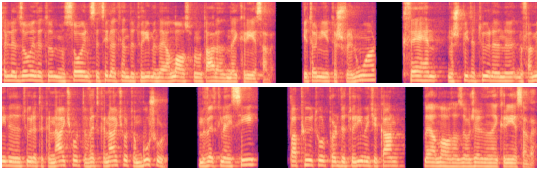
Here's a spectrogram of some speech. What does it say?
të lexojnë dhe të mësojnë se cilat janë detyrimet ndaj Allahut subhanahu wa taala dhe ndaj krijesave. Jetojnë një jetë të shfrenuar, kthehen në shtëpitë e tyre dhe në familjet e tyre të kënaqur, të vetëkënaqur, të mbushur me vetëkënaqësi, pa pyetur për detyrimet që kanë ndaj Allahut azza wa xhel dhe ndaj krijesave.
